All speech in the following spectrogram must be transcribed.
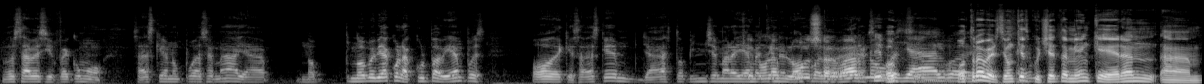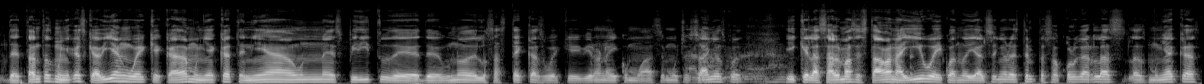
no sabe si fue como, sabes que no pude hacer nada, ya no, no vivía con la culpa bien, pues. O de que, ¿sabes que Ya esto pinche madre ya Que me no tiene loco. a la salvar, verga. ¿no? Sí, pues ya algo. Otra versión que escuché también que eran am, de tantas muñecas que habían, güey, que cada muñeca tenía un espíritu de, de uno de los aztecas, güey, que vivieron ahí como hace muchos años, pues, y que las almas estaban ahí, güey, y cuando ya el señor este empezó a colgar las, las muñecas,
